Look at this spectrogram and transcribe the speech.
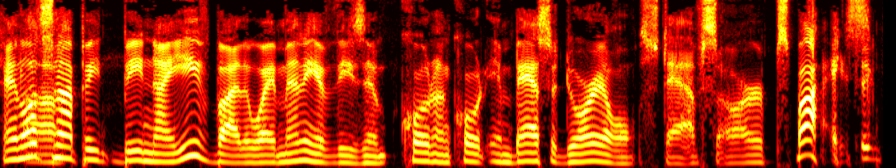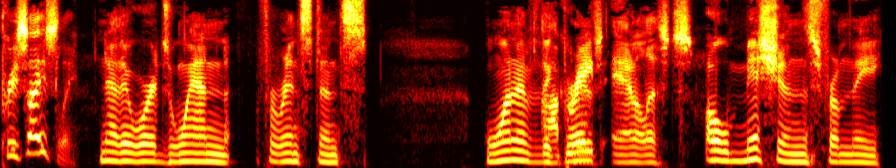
And let's not be, be naive, by the way. Many of these um, quote unquote ambassadorial staffs are spies. Precisely, In other words, when, for instance, one of the operatives, great analysts. omissions from the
